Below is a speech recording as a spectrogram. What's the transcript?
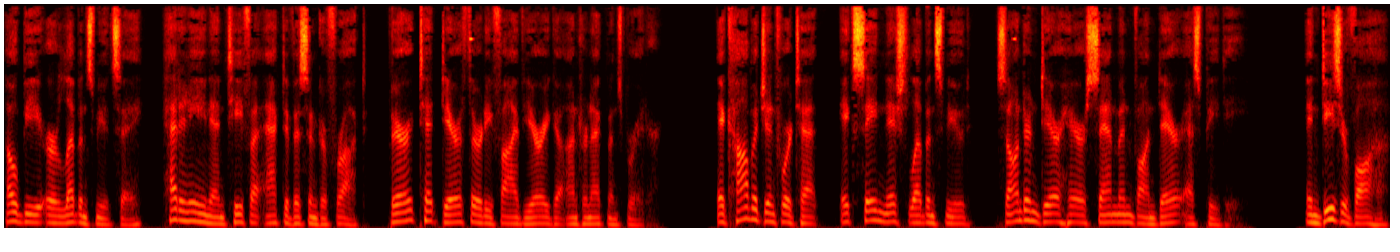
Ob er Lebensmütze, hätten ihn Antifa-Aktivisten gefragt, Veritet der 35-jährige Unternehmensberater. Ich habe geantwortet, ich sei nicht lebensmüde, sondern der Herr Sandmann von der SPD. In dieser Woche,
